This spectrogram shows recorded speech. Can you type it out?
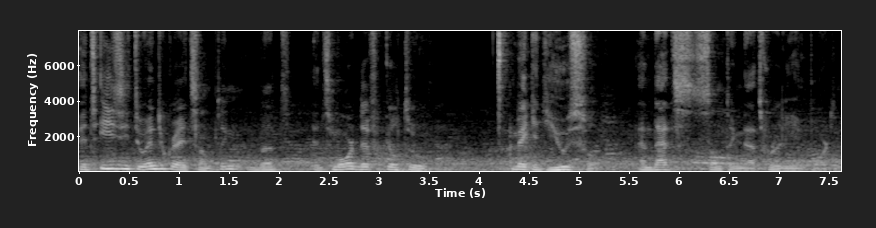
it's easy to integrate something, but it's more difficult to make it useful, and that's something that's really important.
